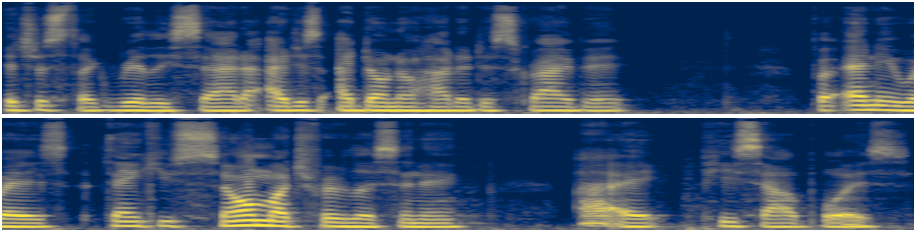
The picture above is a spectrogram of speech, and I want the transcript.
it's just like really sad. I just I don't know how to describe it. But anyways, thank you so much for listening. I peace out, boys.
